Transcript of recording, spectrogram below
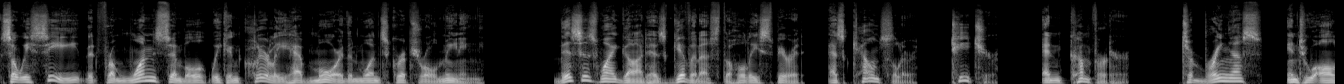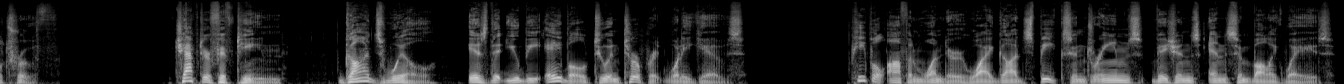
So we see that from one symbol we can clearly have more than one scriptural meaning. This is why God has given us the Holy Spirit as counselor, teacher, and comforter to bring us into all truth. Chapter 15 God's will is that you be able to interpret what He gives. People often wonder why God speaks in dreams, visions, and symbolic ways.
